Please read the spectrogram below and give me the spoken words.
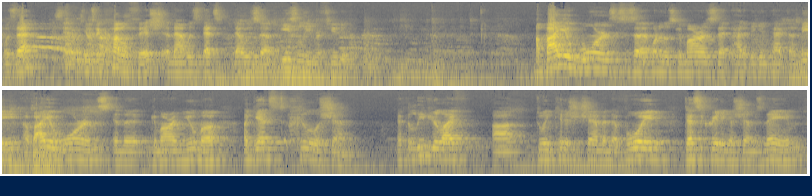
What's that? He said it was, it was a cuttlefish, and that was that's that was uh, easily refuted. Abaye warns. This is uh, one of those Gemaras that had a big impact on me. Abaye warns in the Gemara Yuma against Chilul Hashem. You have to leave your life uh, doing Kiddush Hashem and avoid desecrating Hashem's name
